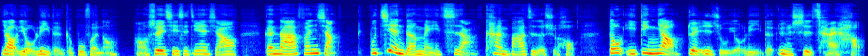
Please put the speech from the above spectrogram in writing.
要有利的一个部分哦。好，所以其实今天想要跟大家分享，不见得每一次啊看八字的时候都一定要对日主有利的运势才好，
